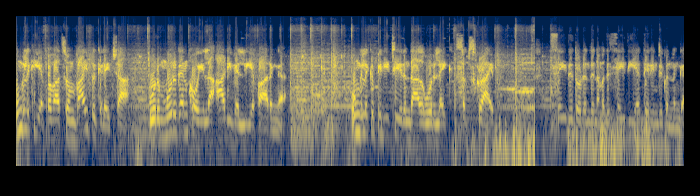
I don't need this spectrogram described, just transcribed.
உங்களுக்கு எப்பவாச்சும் வாய்ப்பு கிடைச்சா ஒரு முருகன் கோயில்ல ஆடி வெள்ளிய பாருங்க. உங்களுக்கு பிடிச்சு இருந்தால் ஒரு லைக் சப்ஸ்கிரைப் செய்து தொடர்ந்து நமது செய்தியை தெரிந்து கொள்ளுங்க.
